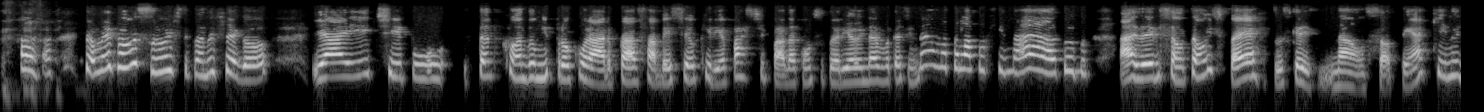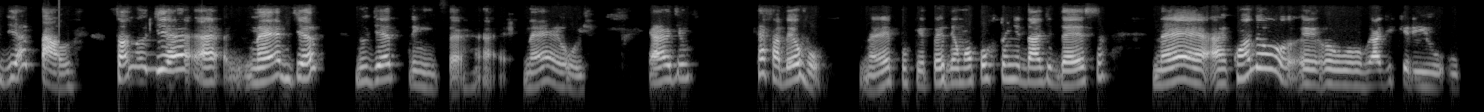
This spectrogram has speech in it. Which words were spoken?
Também foi um susto quando chegou. E aí, tipo, tanto quando me procuraram para saber se eu queria participar da consultoria, eu ainda vou ter assim, não, vou lá pro final, tudo. Mas eles são tão espertos que eles, não, só tem aqui no dia tal só no dia, né, dia, no dia 30, né, hoje. Aí eu digo, quer saber, eu vou, né, porque perder uma oportunidade dessa, né, quando eu, eu adquiri o,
